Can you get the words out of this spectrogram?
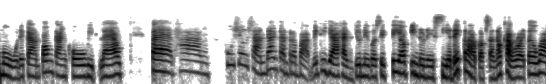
หมู่ในการป้องกันโควิดแล้ว แต่ทางผู้เชี่ยวชาญด้านการระบาดวิทยาแห่ง University of Indonesia ได้กล่าวกับสำนักข่าวรอยเตอร์ว่า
